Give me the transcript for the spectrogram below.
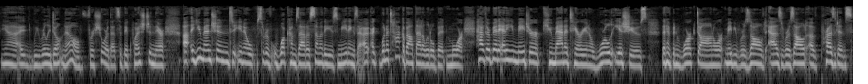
Yeah, I, we really don't know for sure. That's a big question there. Uh, you mentioned, you know, sort of what comes out of some of these meetings. I, I want to talk about that a little bit more. Have there been any major humanitarian or world issues that have been worked on or maybe resolved as a result of presidents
